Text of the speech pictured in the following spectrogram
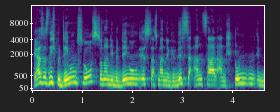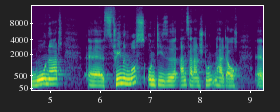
Ja, es ist nicht bedingungslos, sondern die Bedingung ist, dass man eine gewisse Anzahl an Stunden im Monat äh, streamen muss und diese Anzahl an Stunden halt auch äh,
